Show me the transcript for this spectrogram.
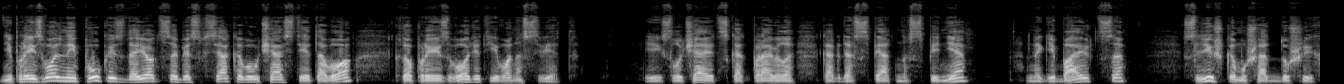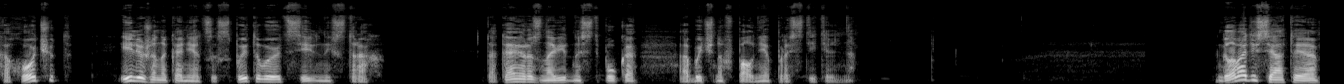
Непроизвольный пук издается без всякого участия того, кто производит его на свет. И случается, как правило, когда спят на спине, нагибаются, слишком уж от души хохочут или же, наконец, испытывают сильный страх. Такая разновидность пука обычно вполне простительна. Глава десятая.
